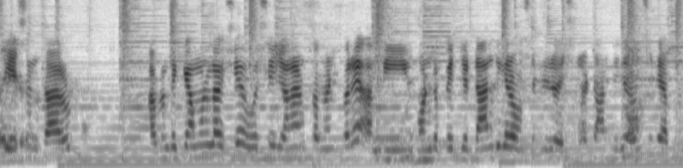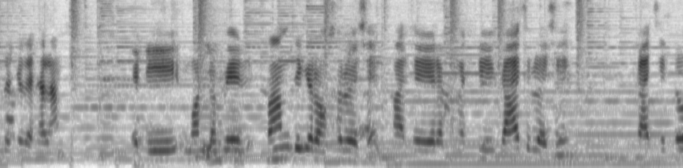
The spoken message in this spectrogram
ক্রিয়েশন দারুণ। আপনাদের কেমন লাগছে অবশ্যই জানান কমেন্ট করে। আমি মণ্ডপের যে ডান দিকের অংশটি রয়েছিল ডান দিকের অংশটি আপনাদেরকে দেখালাম। এটি মণ্ডপের বাম দিকের অংশ রয়েছে। মাঝে এরকম একটি গাছ রয়েছে। গাছে তো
